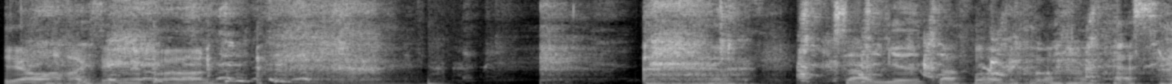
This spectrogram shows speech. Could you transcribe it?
jag var faktiskt inne på ön. Så här djupa frågor man har med sig.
